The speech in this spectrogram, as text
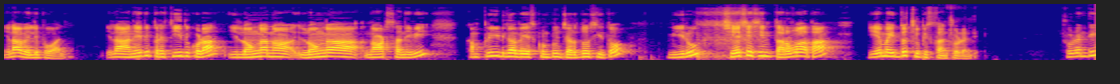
ఇలా వెళ్ళిపోవాలి. ఇలా అనేది ప్రతిదీ కూడా ఈ లొంగా నా లొంగా నాట్స్ అనేవి కంప్లీట్గా వేసుకుంటూ జర్దోసీతో మీరు చేసేసిన తర్వాత ఏమైద్దో చూపిస్తాను చూడండి. చూడండి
